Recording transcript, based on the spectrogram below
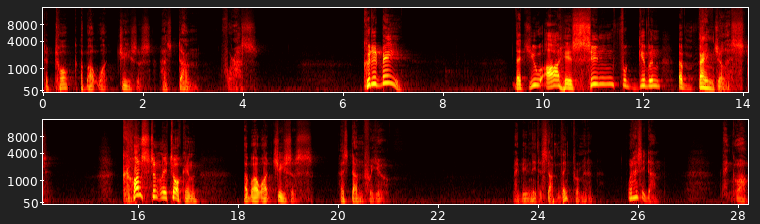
to talk about what Jesus has done for us. Could it be that you are His sin forgiven evangelist, constantly talking about what Jesus has done for you. Maybe you need to stop and think for a minute. What has he done? Then go out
